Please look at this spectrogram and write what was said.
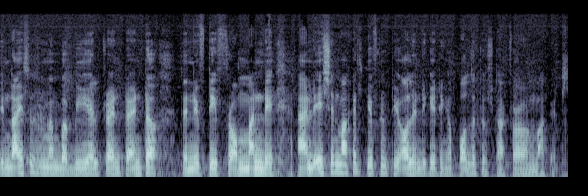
indices, remember BEL Trent to enter the Nifty from Monday. And Asian markets, GIFT Nifty, all indicating a positive start for our own markets.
